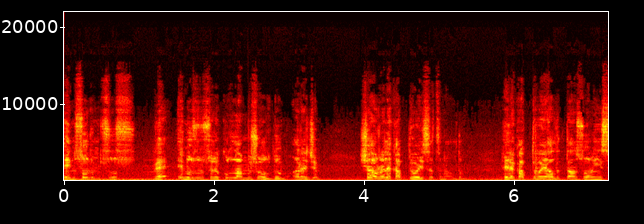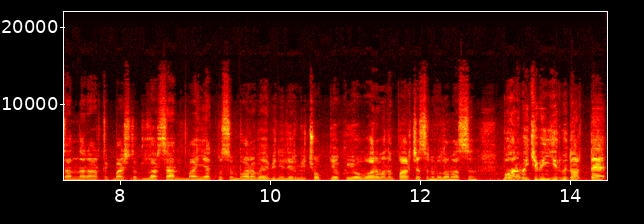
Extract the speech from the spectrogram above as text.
en sorunsuz ve en uzun süre kullanmış olduğum aracım Chevrolet Captiva'yı satın aldım. Hele Captiva'yı aldıktan sonra insanlar artık başladılar. Sen manyak mısın? Bu arabaya binilir mi? Çok yakıyor. Bu arabanın parçasını bulamazsın. Bu araba 2024'te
